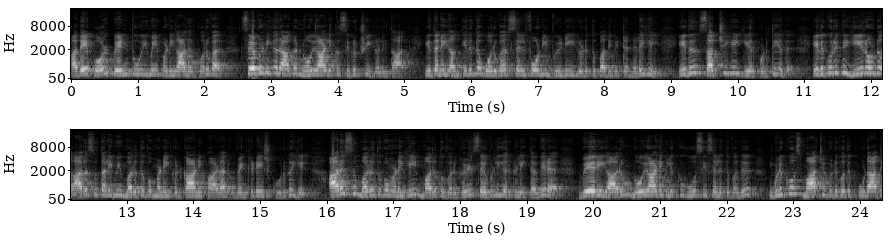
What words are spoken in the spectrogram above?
அதேபோல் பெண் தூய்மை பணியாளர் ஒருவர் செவிலியராக நோயாளிக்கு சிகிச்சை அளித்தார். இதனை அங்கிருந்த ஒருவர் செல்போனில் வீடியோ எடுத்து பதிவிட்ட நிலையில் இது சர்ச்சையை ஏற்படுத்தியது. இதுகுறித்து ஈரோடு அரசு தலைமை மருத்துவமனை கண்காணிப்பாளர் வெங்கடேஷ் கூறுகையில் அரசு மருத்துவமனையில் மருத்துவர்கள் செவிலியர்களை தவிர வேறு யாரும் நோயாளிகளுக்கு ஊசி செலுத்துவது குளுக்கோஸ் மாற்றி விடுவது கூடாது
